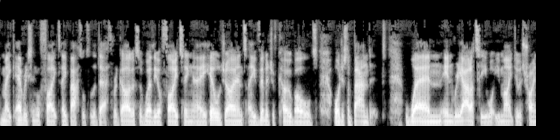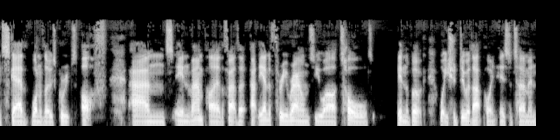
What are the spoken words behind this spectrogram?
make every single fight a battle to the death, regardless of whether you're fighting a hill giant, a village of kobolds, or just a bandit. When in reality, what you might do is try and scare one of those groups off. And in Vampire, the fact that at the end of three rounds, you are told in the book, what you should do at that point is determine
